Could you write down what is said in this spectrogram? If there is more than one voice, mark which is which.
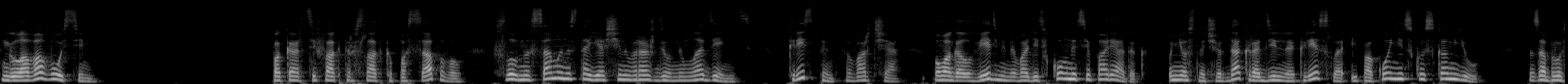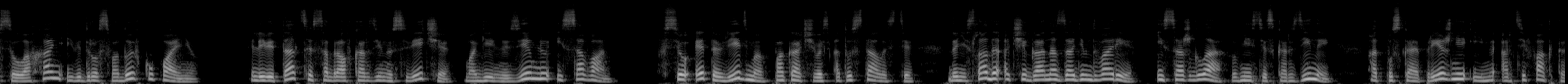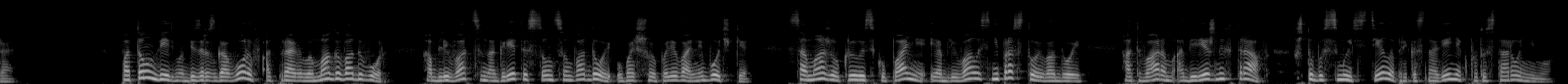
Speaker 1: Глава 8 Пока артефактор сладко посапывал, словно самый настоящий новорожденный младенец, Криспин, ворча, помогал ведьме наводить в комнате порядок, унес на чердак родильное кресло и покойницкую скамью, забросил лохань и ведро с водой в купальню. Левитация собрал в корзину свечи, могильную землю и саван. Все это ведьма, покачиваясь от усталости, донесла до очага на заднем дворе и сожгла вместе с корзиной, отпуская прежнее имя артефактора. Потом ведьма без разговоров отправила мага во двор, обливаться нагретой солнцем водой у большой поливальной бочки. Сама же укрылась в купальне и обливалась не простой водой, отваром обережных трав, чтобы смыть с тела прикосновение к потустороннему.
